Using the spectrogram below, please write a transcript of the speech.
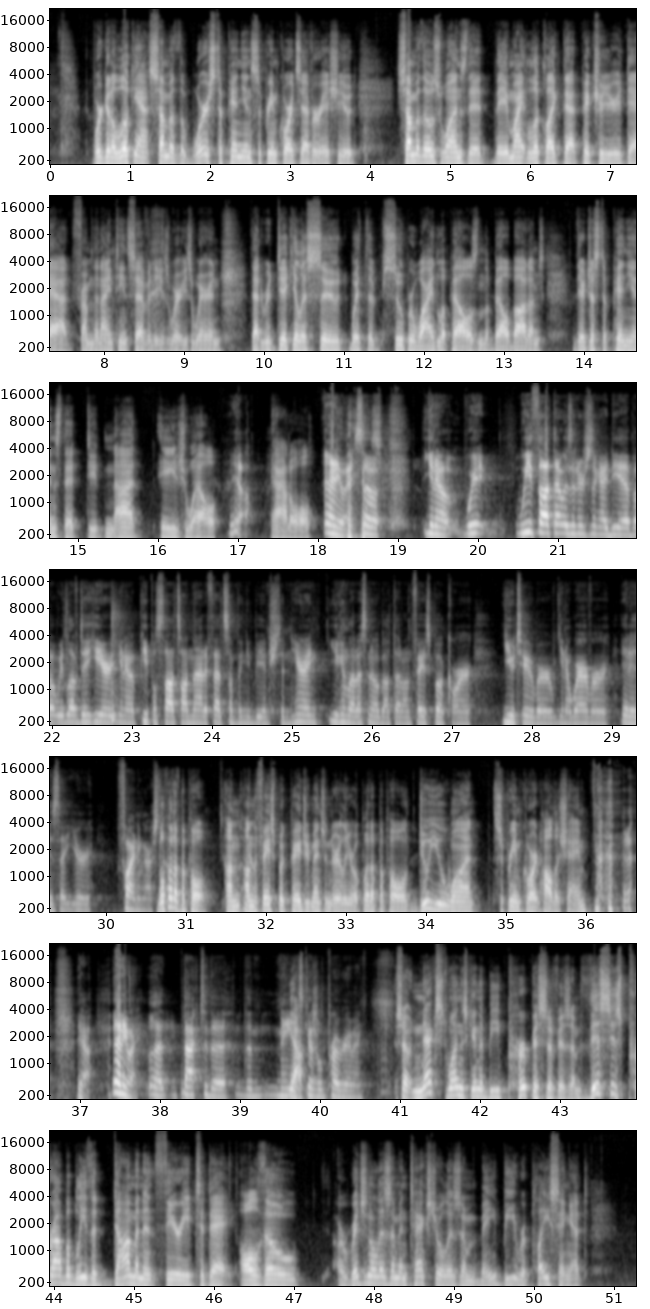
we're going to look at some of the worst opinions Supreme Court's ever issued. Some of those ones that they might look like that picture of your dad from the 1970s, where he's wearing that ridiculous suit with the super wide lapels and the bell bottoms. They're just opinions that did not age well yeah. at all. anyway, so you know, we we thought that was an interesting idea, but we'd love to hear you know people's thoughts on that. If that's something you'd be interested in hearing, you can let us know about that on Facebook or YouTube or you know wherever it is that you're finding our stuff. We'll put up a poll on, on the Facebook page you mentioned earlier. We'll put up a poll. Do you want Supreme Court Hall of Shame? yeah. Anyway, uh, back to the the main Yeah. scheduled programming. So next one's going to be purposivism. This is probably the dominant theory today, although originalism and textualism may be replacing it.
